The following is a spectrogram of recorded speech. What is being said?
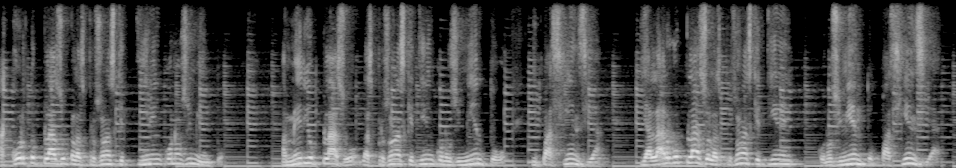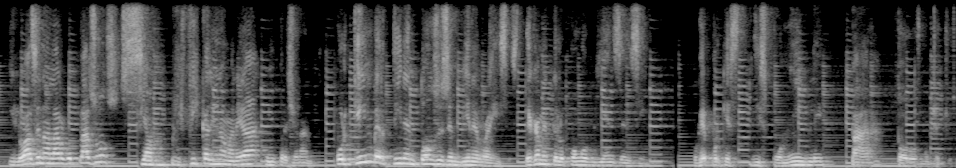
A corto plazo para las personas que tienen conocimiento, a medio plazo las personas que tienen conocimiento y paciencia y a largo plazo las personas que tienen conocimiento, paciencia y lo hacen a largo plazo, se amplifica de una manera impresionante. ¿Por qué invertir entonces en bienes raíces? Déjame te lo pongo bien sencillo. Porque es disponible para todos, muchachos.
